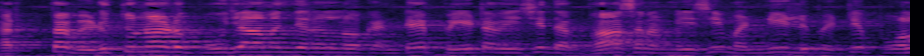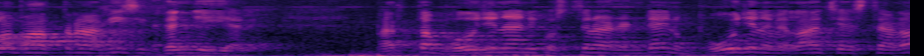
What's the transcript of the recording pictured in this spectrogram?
భర్త వెడుతున్నాడు పూజా మందిరంలో కంటే పీట వేసి దర్భాసనం వేసి మండీళ్ళు పెట్టి పూల పాత్ర అవి సిద్ధం చేయాలి. భర్త భోజనానికి వస్తున్నాడంటే ఆయన భోజనం ఎలా చేస్తాడో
